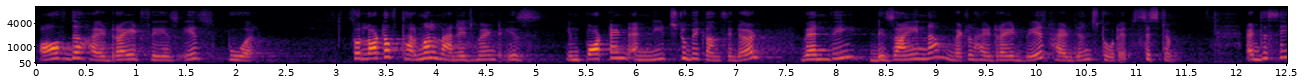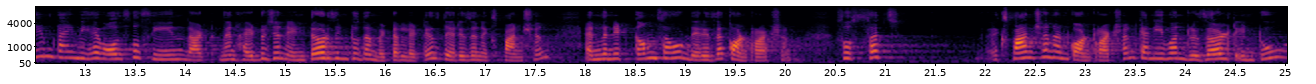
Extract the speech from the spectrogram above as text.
of the hydride phase is poor. So, a lot of thermal management is important and needs to be considered when we design a metal hydride based hydrogen storage system. At the same time we have also seen that when hydrogen enters into the metal lattice there is an expansion and when it comes out there is a contraction. So, such expansion and contraction can even result into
